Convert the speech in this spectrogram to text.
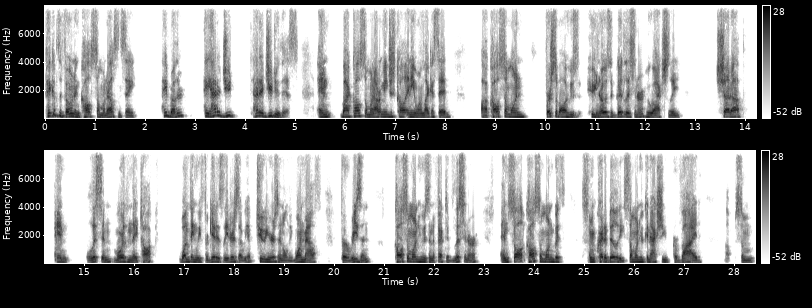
pick up the phone and call someone else and say, "Hey, brother, hey, how did you how did you do this?" And by call someone, I don't mean just call anyone. Like I said, uh, call someone first of all who's who knows a good listener who actually shut up and listen more than they talk. One thing we forget as leaders that we have two ears and only one mouth for a reason. Call someone who is an effective listener and call someone with some credibility, someone who can actually provide uh, some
